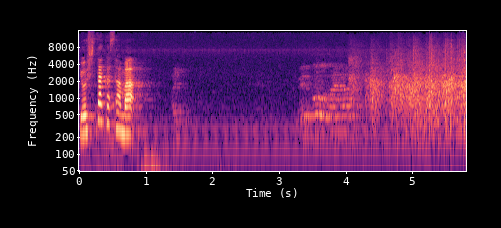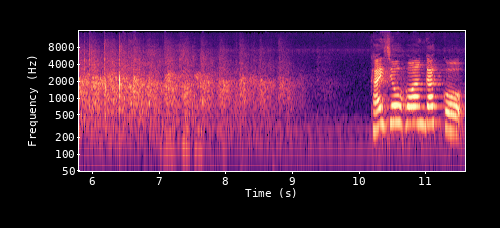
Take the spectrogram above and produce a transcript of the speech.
義孝様。海上保安学校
